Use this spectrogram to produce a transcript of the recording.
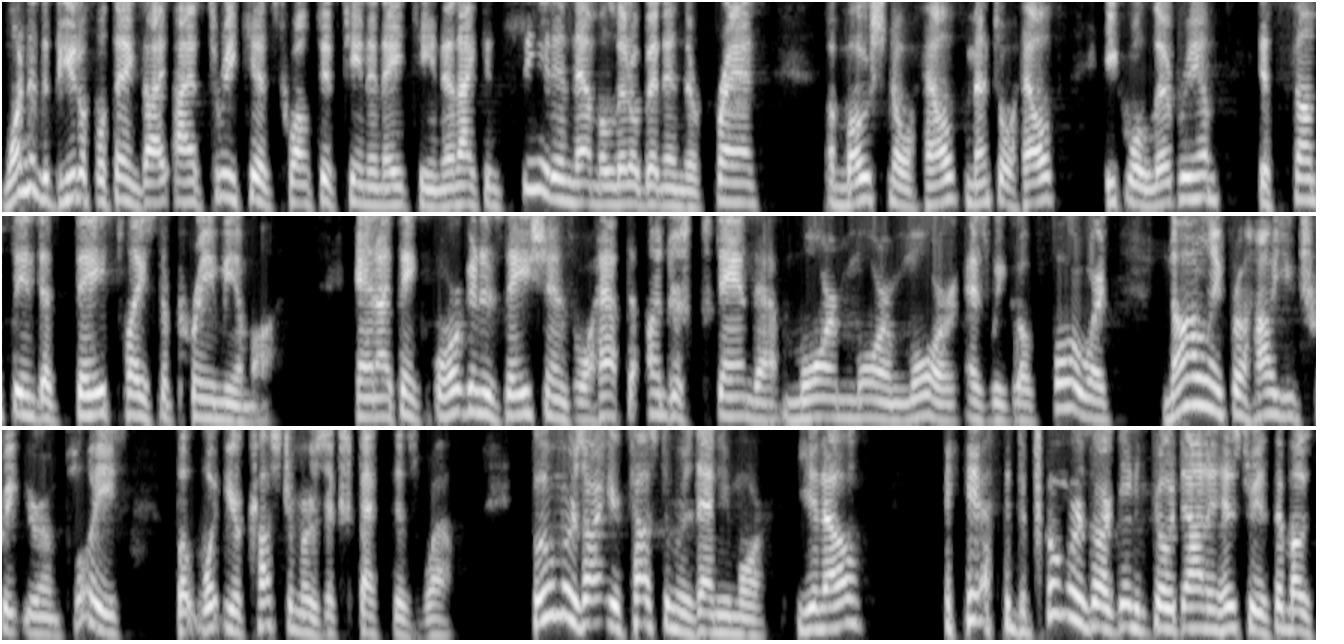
one of the beautiful things, I, I have three kids, 12, 15, and 18, and I can see it in them a little bit in their friends. Emotional health, mental health, equilibrium is something that they place a premium on. And I think organizations will have to understand that more and more and more as we go forward, not only for how you treat your employees, but what your customers expect as well. Boomers aren't your customers anymore. You know, the boomers are going to go down in history as the most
